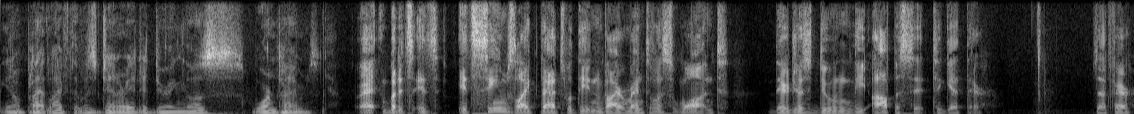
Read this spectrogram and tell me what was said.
you know, plant life that was generated during those warm times. Uh, but it's it's it seems like that's what the environmentalists want. They're just doing the opposite to get there. Is that fair?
